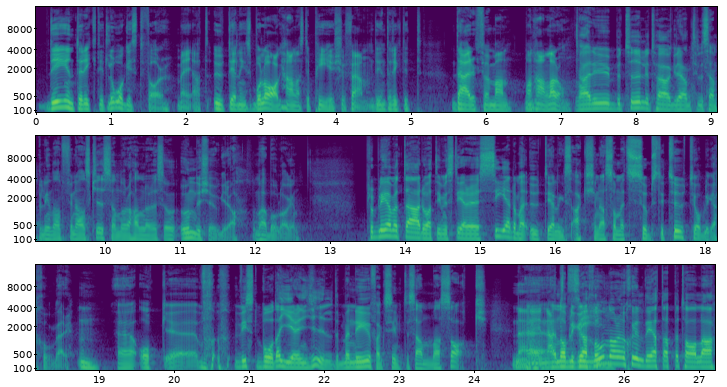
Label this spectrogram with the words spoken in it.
Det är ju inte riktigt logiskt för mig att utdelningsbolag handlas till P 25. Det är inte riktigt därför man, man handlar om. Nej, det är ju betydligt högre än till exempel innan finanskrisen då det handlades un- under 20 då, de här bolagen. Problemet är då att investerare ser de här utdelningsaktierna som ett substitut till obligationer. Eh, och eh, visst, båda ger en yield, men det är ju faktiskt inte samma sak. Nej, Eh, en obligation har en skyldighet att betala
